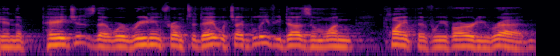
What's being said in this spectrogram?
in the pages that we're reading from today, which I believe he does in one point that we've already read,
